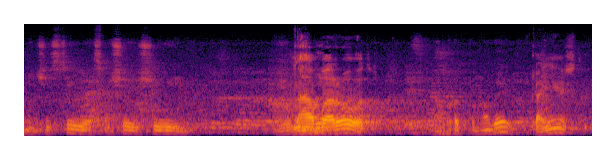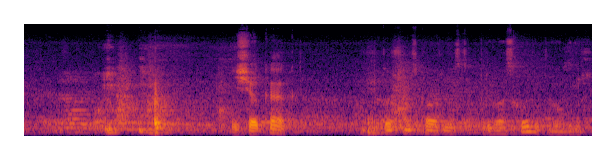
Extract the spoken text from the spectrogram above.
не нечестивого, освящающего имя. Наоборот. наоборот, помогает. Конечно. Еще как. То, что он сказал, если превосходит его грехи,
